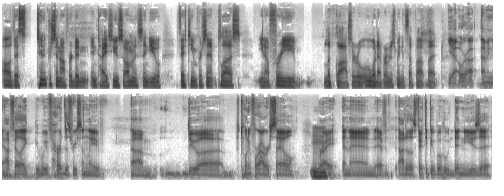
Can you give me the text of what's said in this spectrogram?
oh, this 10% offer didn't entice you, so I'm going to send you 15% plus, you know, free lip gloss or whatever. I'm just making stuff up, but Yeah, or uh, I mean, I feel like we've heard this recently. Um, do a 24 hour sale, right? And then if out of those 50 people who didn't use it,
